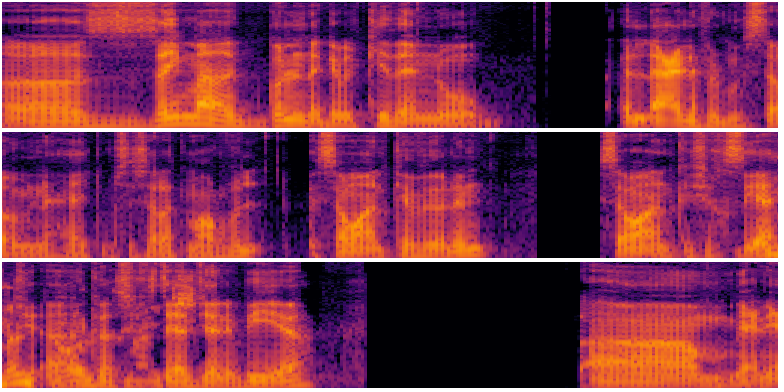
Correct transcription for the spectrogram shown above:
آه زي ما قلنا قبل كذا إنه الأعلى في المستوى من ناحية مسلسلات مارفل سواء ك villain سواء كشخصيات ما ج... قلت كشخصيات. جانبية آم يعني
